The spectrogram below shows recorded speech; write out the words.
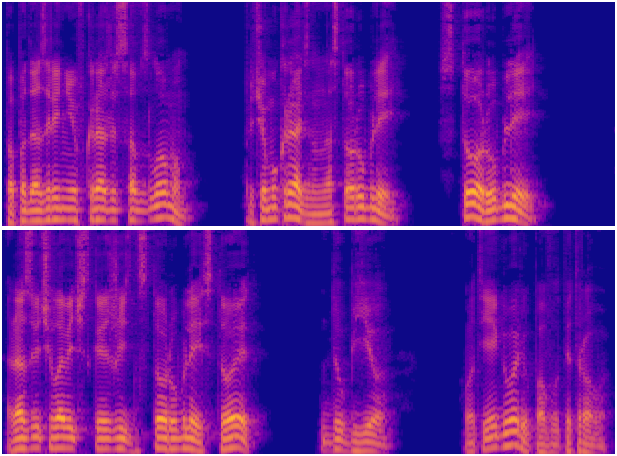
По подозрению в краже со взломом? Причем украдено на сто рублей. Сто рублей! Разве человеческая жизнь сто рублей стоит? Дубье. Вот я и говорю Павлу Петрову.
